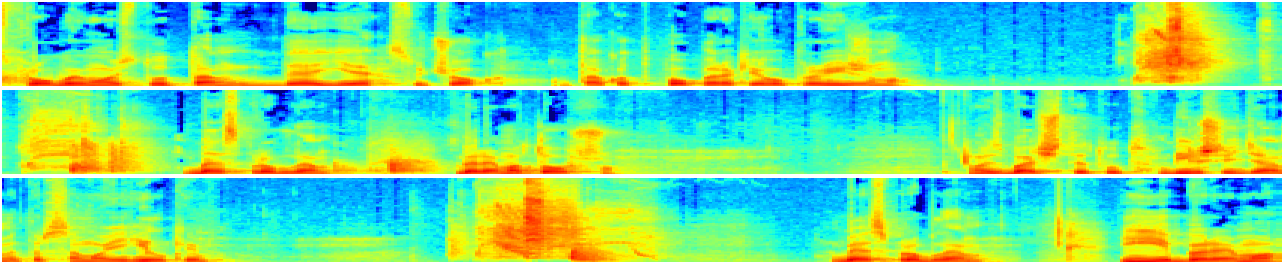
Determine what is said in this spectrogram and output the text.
Спробуємо ось тут, там, де є сучок. Отак от поперек його проріжемо. Без проблем. Беремо товшу. Ось бачите, тут більший діаметр самої гілки. Без проблем. І беремо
